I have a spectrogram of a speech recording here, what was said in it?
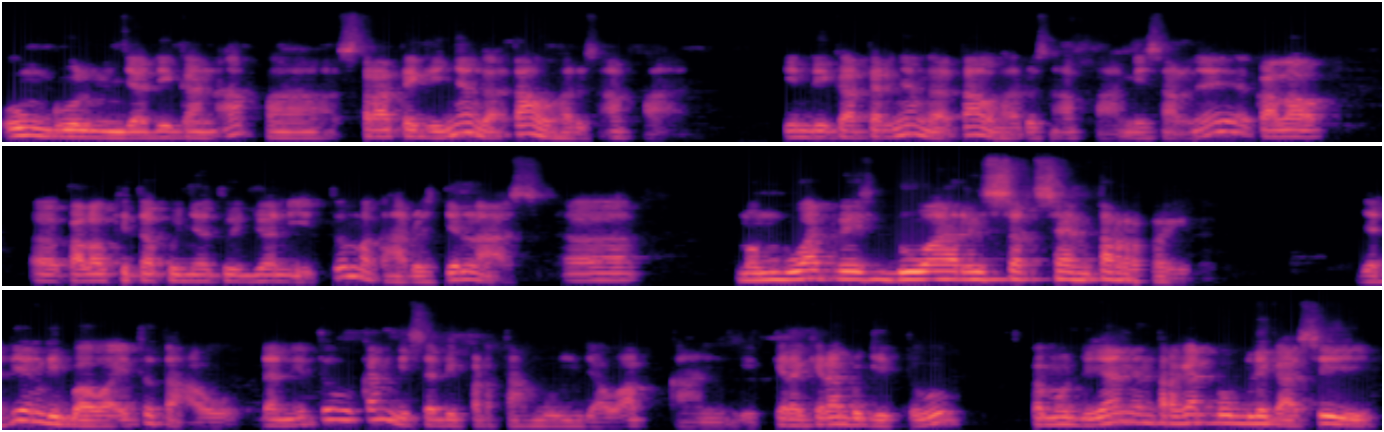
unggul, menjadikan apa, strateginya nggak tahu harus apa, indikatornya nggak tahu harus apa. Misalnya kalau eh, kalau kita punya tujuan itu maka harus jelas eh, membuat dua research center gitu jadi yang di bawah itu tahu dan itu kan bisa dipertanggungjawabkan. Kira-kira begitu. Kemudian yang terkait publikasi,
